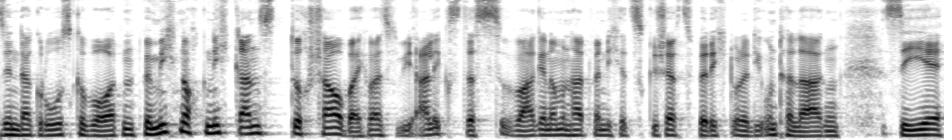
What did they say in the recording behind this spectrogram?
sind da groß geworden. Für mich noch nicht ganz durchschaubar. Ich weiß nicht, wie Alex das wahrgenommen hat, wenn ich jetzt Geschäftsbericht oder die Unterlagen sehe,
